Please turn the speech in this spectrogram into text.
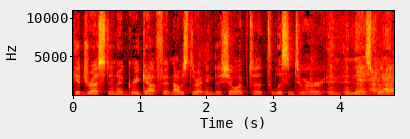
get dressed in a Greek outfit, and I was threatening to show up to to listen to her in in this. But uh,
